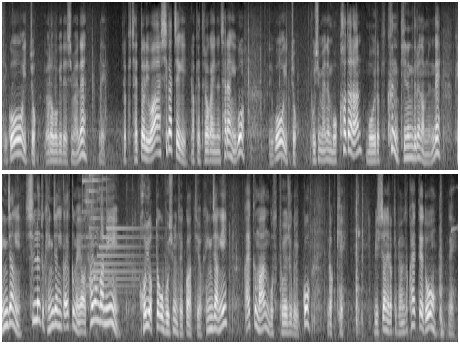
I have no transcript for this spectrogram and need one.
그리고 이쪽 열어보게 되시면은 네, 이렇게 잿더리와 시가잭이 이렇게 들어가 있는 차량이고 그리고 이쪽 보시면은 뭐 커다란 뭐 이렇게 큰 기능들은 없는데 굉장히 실내도 굉장히 깔끔해요. 사용감이 거의 없다고 보시면 될 것 같아요. 굉장히 깔끔한 모습 보여주고 있고 이렇게 미션 이렇게 변속할 때도 네,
